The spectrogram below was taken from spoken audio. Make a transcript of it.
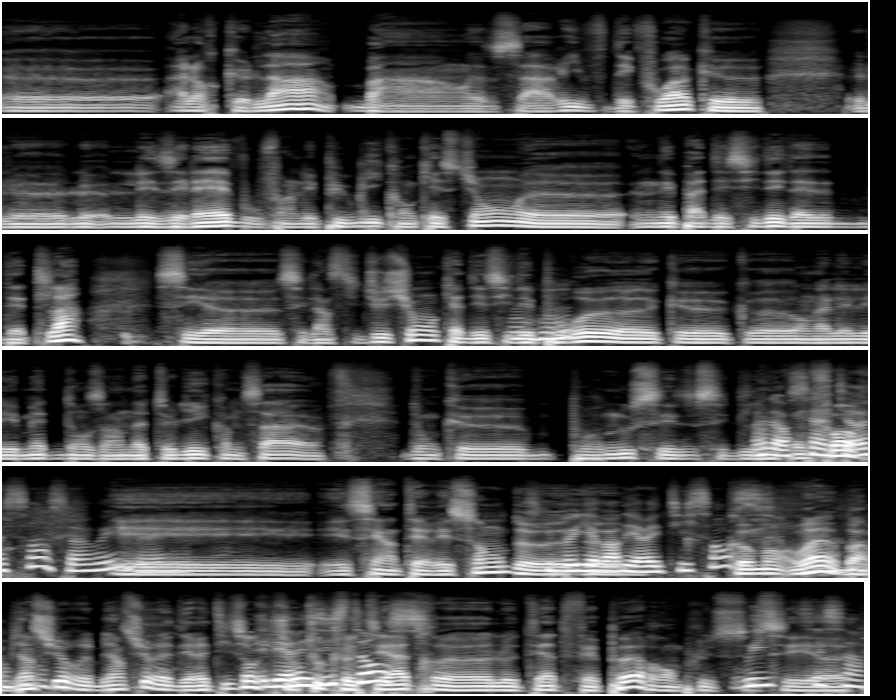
Euh, alors que là, ben ça arrive des fois que le, le, les élèves ou enfin les publics en question euh, n'est pas décidé d'être là. C'est euh, l'institution qui a décidé Mhm. pour eux euh, que qu'on allait les mettre dans un atelier comme ça. Donc euh, pour nous, c'est de Alors c'est l'inconfort. intéressant ça, oui. mais- Et, c'est intéressant de. Il peut y de- avoir des réticences. Comment Ouais, bah, bien sûr, bien sûr, et des réticences. Et des surtout que le théâtre, euh, le théâtre fait peur en plus. Oui, c'est c'est euh, ça.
